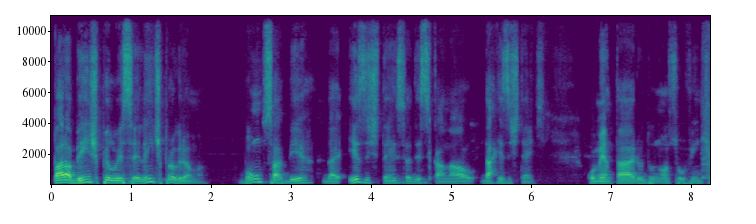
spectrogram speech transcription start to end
Parabéns pelo excelente programa. Bom saber da existência desse canal da Resistência. Comentário do nosso ouvinte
